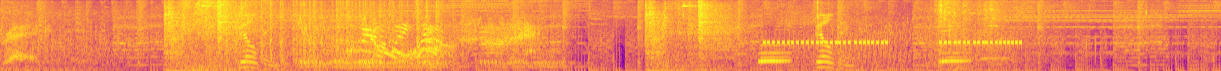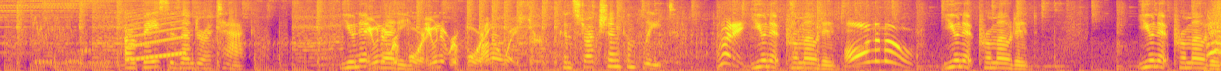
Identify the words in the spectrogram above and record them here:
drag. Building. Squared away, sir. Building. Our base is under attack. Unit, Unit ready. reporting. Unit reporting. On our way, sir. Construction complete. Ready. Unit promoted. On the move. Unit promoted. Unit promoted.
